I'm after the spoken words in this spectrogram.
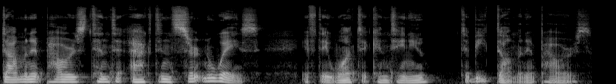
Dominant powers tend to act in certain ways if they want to continue to be dominant powers.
